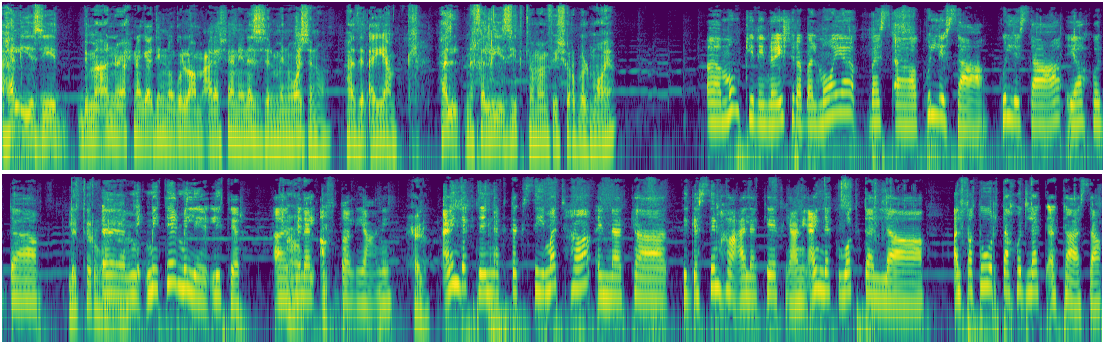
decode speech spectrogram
هل يزيد بما أنه إحنا قاعدين نقول لهم علشان ينزل من وزنه هذه الأيام هل نخليه يزيد كمان في شرب الموية؟ ممكن إنه يشرب الموية بس آه كل ساعة كل ساعة ياخذ آه لتر ولا؟ آه 200 ملي لتر آه آه. من الأفضل يعني. حلو. عندك إنك تقسيمتها إنك تقسمها على كيف يعني. عندك وقت الفطور تاخذ لك كاسة.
